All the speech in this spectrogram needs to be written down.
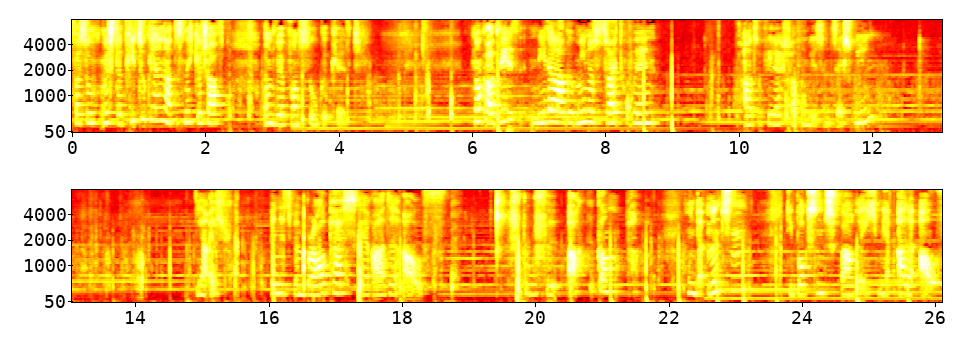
versucht Mr. P zu killen, hat es nicht geschafft und wird von Stu gekillt. Knockout Niederlage minus zwei Trophäen. Also vielleicht schaffen wir es in sechs Spielen. Ja, ich bin jetzt beim Brawl Pass gerade auf Stufe 8 gekommen. 100 Münzen. Die Boxen spare ich mir alle auf.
